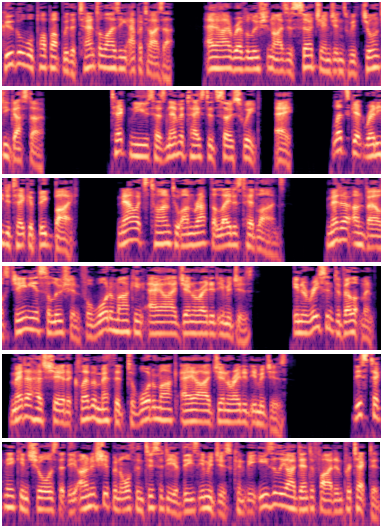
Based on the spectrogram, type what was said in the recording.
Google will pop up with a tantalizing appetizer, AI revolutionizes search engines with jaunty gusto. Tech news has never tasted so sweet, eh? Let's get ready to take a big bite. Now it's time to unwrap the latest headlines. Meta unveils genius solution for watermarking AI-generated images. In a recent development, Meta has shared a clever method to watermark AI-generated images. This technique ensures that the ownership and authenticity of these images can be easily identified and protected.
